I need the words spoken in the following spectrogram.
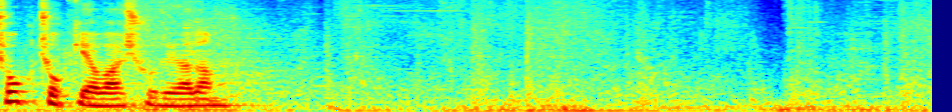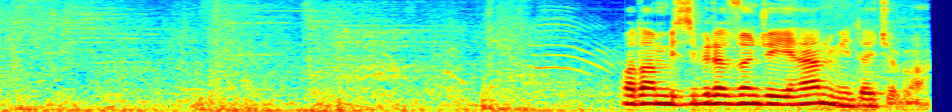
çok çok yavaş vuruyor adam. Adam bizi biraz önce yenen miydi acaba?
